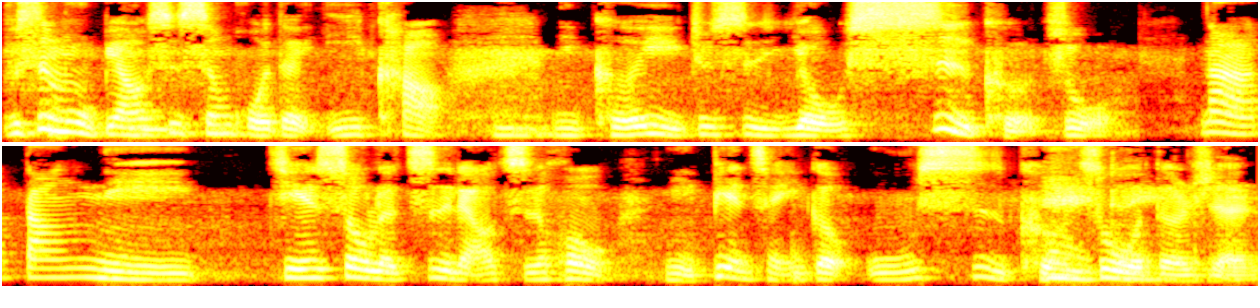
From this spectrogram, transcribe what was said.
不是目标，嗯是生活的依靠。嗯你可以就是有事可做。那当你接受了治疗之后，你变成一个无事可做的人，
